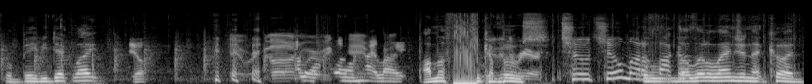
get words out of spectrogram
Little baby dick light. Yep. Okay, we're going where we hello, came. night light. I'm a fucking Who's in the caboose. Choo choo, The, motherfucker. the little engine that could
